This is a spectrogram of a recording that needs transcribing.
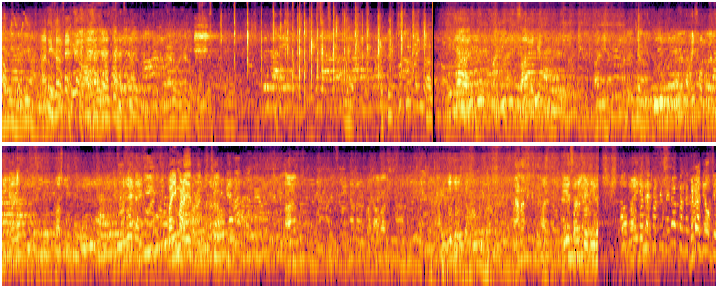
ਹਾਂਜੀ ਸਰ ਹਾਂਜੀ ਭਾਈ ਠੀਕ ਹੈ ਜੀ ਬਸ ਠੀਕ ਭਾਜੀ ਮਾੜਾ ਜਿਹਾ ਥੋੜਾ ਹਾਂ। ਜਾਣਾ ਨਹੀਂ ਕਿਤੇ। ਇਹ ਸਰ ਬੇਟੀ ਬੇਟਾ ਅੱਗੇ? ਅੱਗੇ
